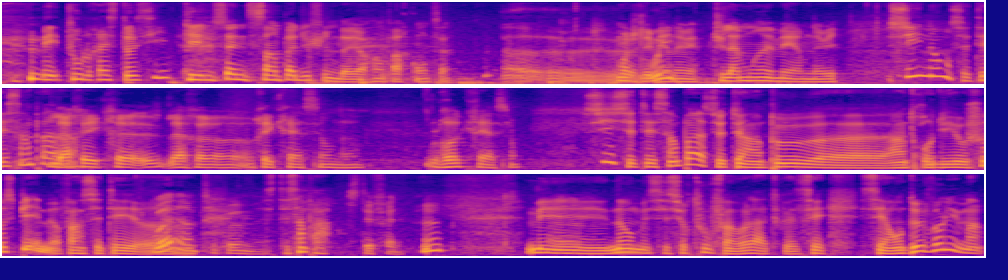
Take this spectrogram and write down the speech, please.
mais tout le reste aussi. Qui est une scène sympa du film d'ailleurs hein, par contre. Euh, Moi je l'ai oui. bien aimé. Tu l'as moins aimé à mon avis. Si, non, c'était sympa. La, récré- la re- récréation de recréation. Si, c'était sympa. C'était un peu euh, introduit au chausse-pied, mais enfin, c'était euh, ouais un petit peu mais c'était sympa. c'était fun. Mais Euh, non, mais c'est surtout, enfin voilà, c'est en deux volumes. hein.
